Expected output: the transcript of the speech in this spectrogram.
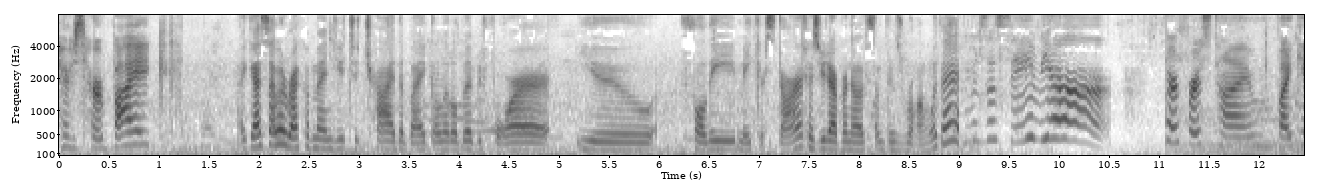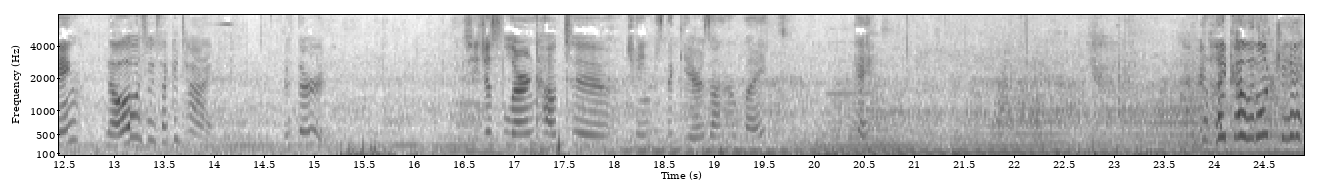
There's her bike. I guess I would recommend you to try the bike a little bit before you fully make your start because you never know if something's wrong with it. Here's the savior! Her first time biking? No, it's my second time. Or third. She just learned how to change the gears on her bike. Okay. I feel like a little kid.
